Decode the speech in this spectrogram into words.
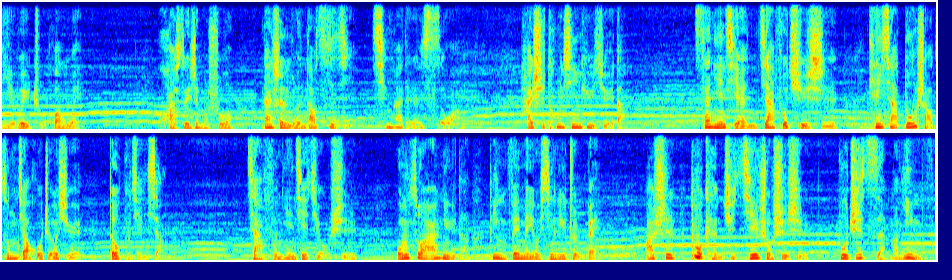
也为主欢慰。话虽这么说，但是轮到自己亲爱的人死亡，还是痛心欲绝的。三年前家父去时，天下多少宗教或哲学都不见效。家父年届九十，我们做儿女的并非没有心理准备，而是不肯去接受事实，不知怎么应付。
